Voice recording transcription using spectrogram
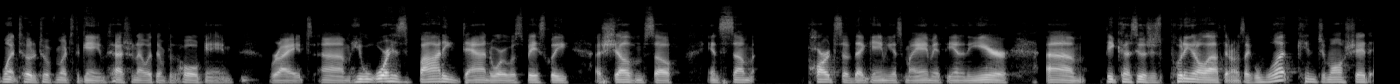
went toe to toe for much of the game. Sasser not with him for the whole game, right? Um, he wore his body down to where it was basically a shell of himself in some parts of that game against Miami at the end of the year um, because he was just putting it all out there. I was like, what can Jamal Shead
